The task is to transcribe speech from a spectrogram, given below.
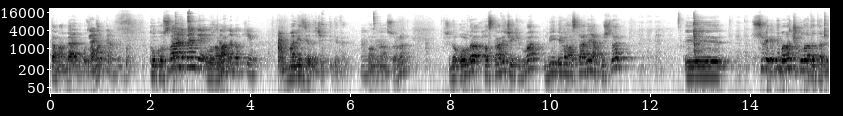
Tamam verdik o zaman. Gerçekten mi? Bu arada ben de O zaman- tadına bakayım. Malezya'da çektik efendim. Ondan sonra. Şimdi orada hastane çekimi var. Bir evi hastane yapmışlar. Ee, sürekli bana çikolata tabii.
